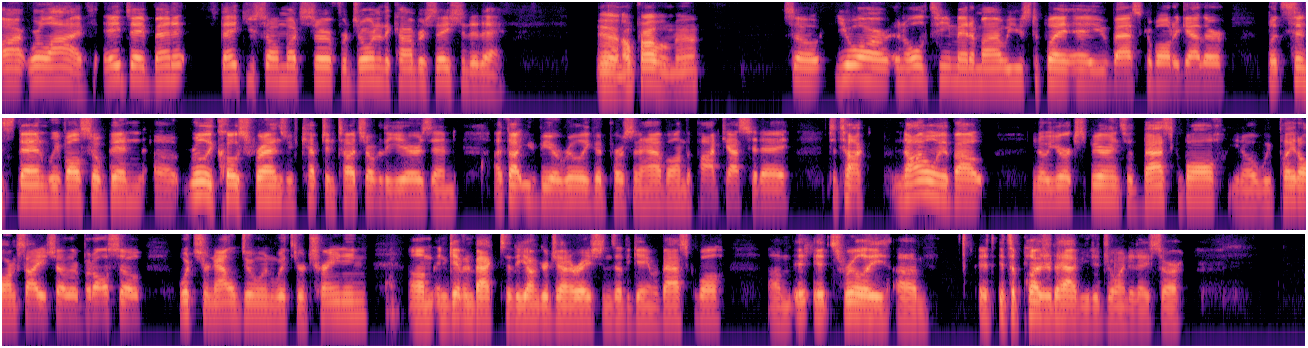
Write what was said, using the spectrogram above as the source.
All right, we're live. AJ Bennett, thank you so much, sir, for joining the conversation today. Yeah, no problem, man. So you are an old teammate of mine. We used to play AAU basketball together, but since then we've also been uh, really close friends. We've kept in touch over the years, and I thought you'd be a really good person to have on the podcast today to talk not only about you know your experience with basketball. You know, we played alongside each other, but also what you're now doing with your training um, and giving back to the younger generations of the game of basketball. Um, it, it's really um, it, it's a pleasure to have you to join today, sir.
